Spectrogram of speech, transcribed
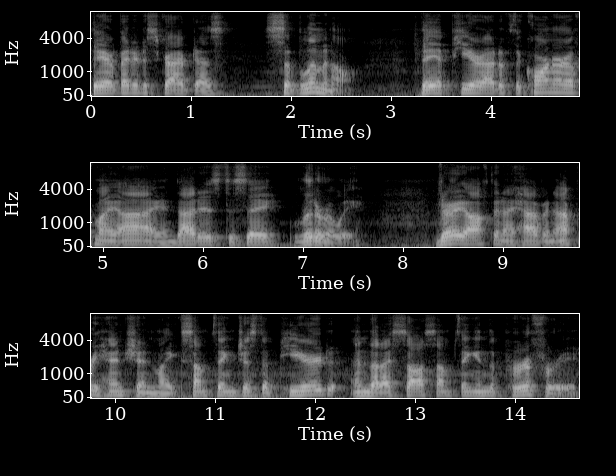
They are better described as subliminal. They appear out of the corner of my eye, and that is to say, literally. Very often I have an apprehension like something just appeared and that I saw something in the periphery.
